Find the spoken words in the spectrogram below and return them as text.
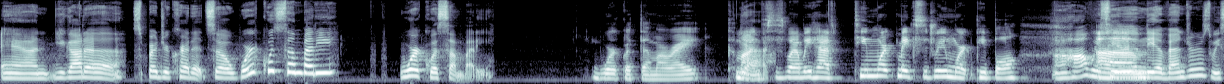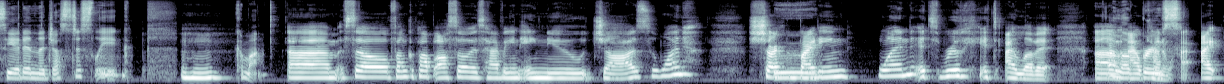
and you gotta spread your credit. So work with somebody. Work with somebody. Work with them, all right? Come on. Yeah. This is why we have teamwork makes the dream work, people. Uh huh. We see it in Um, the Avengers. We see it in the Justice League. Mm-hmm. Come on. Um, so Funko Pop also is having a new Jaws one, shark biting one. It's really it's I love it. Um, love I Bruce. Kind of, I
